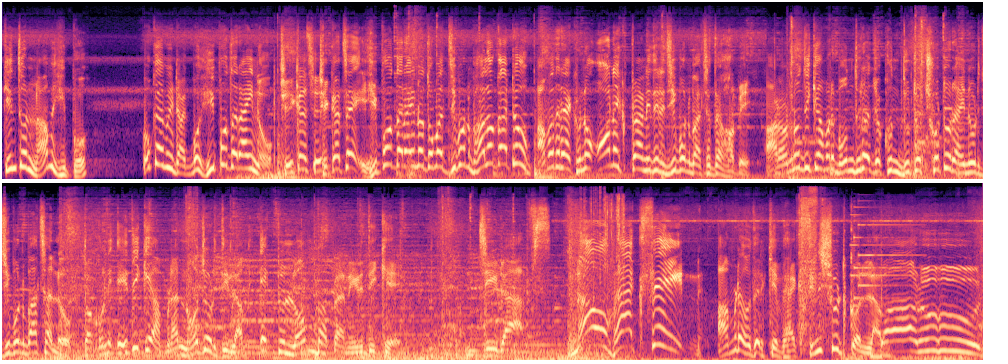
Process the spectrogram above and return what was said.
কিন্তু ওর নাম হিপো। ওকে আমি ডাকবো হিপো দা রাইনো ঠিক আছে। ঠিক আছে? হিপো দা রাইনো তোমার জীবন ভালো কাটুক। আমাদের এখনও অনেক প্রাণীদের জীবন বাঁচাতে হবে। আর অন্যদিকে আমার বন্ধুরা যখন দুটো ছোট রাইনোর জীবন বাঁচালো তখন এদিকে আমরা নজর দিলাম একটু লম্বা প্রাণীর দিকে। জিরাফস। নাও ভ্যাকসিন আমরা ওদেরকে ভ্যাকসিন শুট করলাম। দারুণ!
